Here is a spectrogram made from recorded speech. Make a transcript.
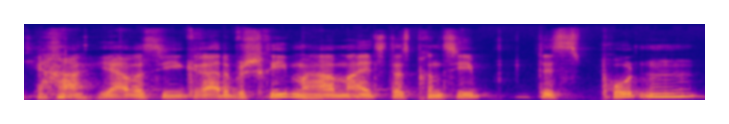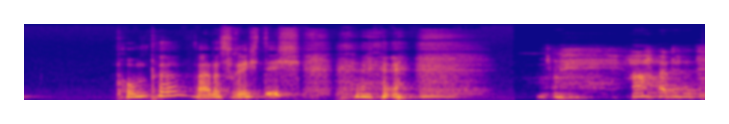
ja, ja, was Sie gerade beschrieben haben als das Prinzip des Potenpumpe. War das richtig? ja, das,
